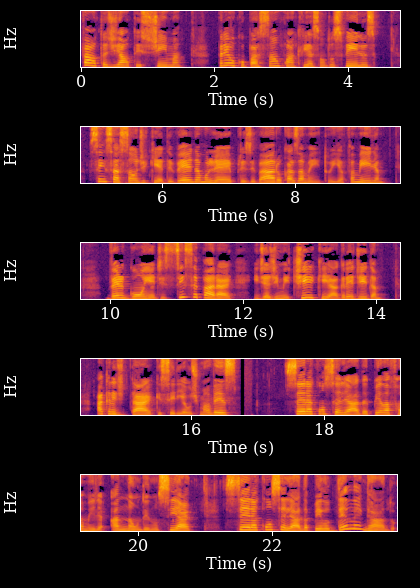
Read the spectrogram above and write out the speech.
falta de autoestima, preocupação com a criação dos filhos, sensação de que é dever da mulher preservar o casamento e a família, vergonha de se separar e de admitir que é agredida, acreditar que seria a última vez, ser aconselhada pela família a não denunciar ser aconselhada pelo delegado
